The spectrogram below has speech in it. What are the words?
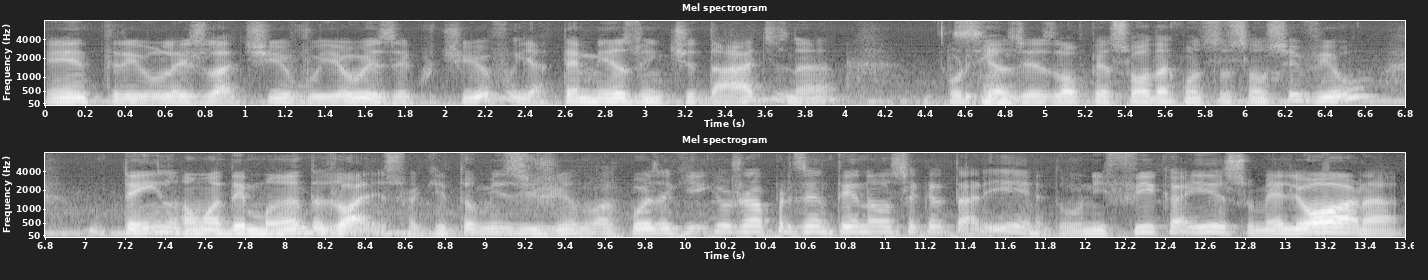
entre o legislativo e o executivo e até mesmo entidades, né? Porque Sim. às vezes lá o pessoal da construção civil tem lá uma demanda, diz, olha, isso aqui estão me exigindo uma coisa aqui que eu já apresentei na secretaria, então unifica isso, melhora.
